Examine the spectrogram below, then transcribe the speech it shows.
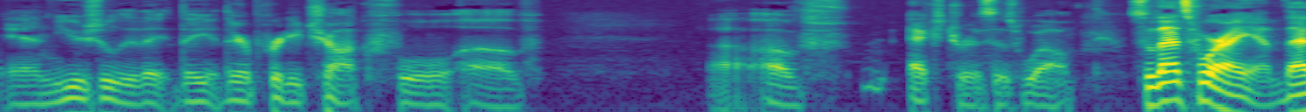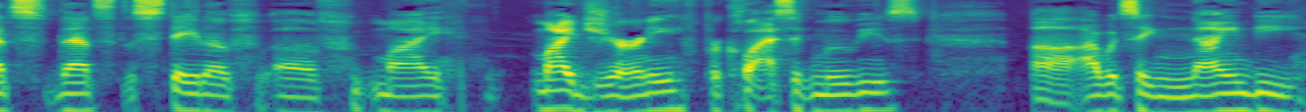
and usually they, they they're pretty chock full of uh, of extras as well. So that's where I am. That's that's the state of of my my journey for classic movies. Uh, I would say ninety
